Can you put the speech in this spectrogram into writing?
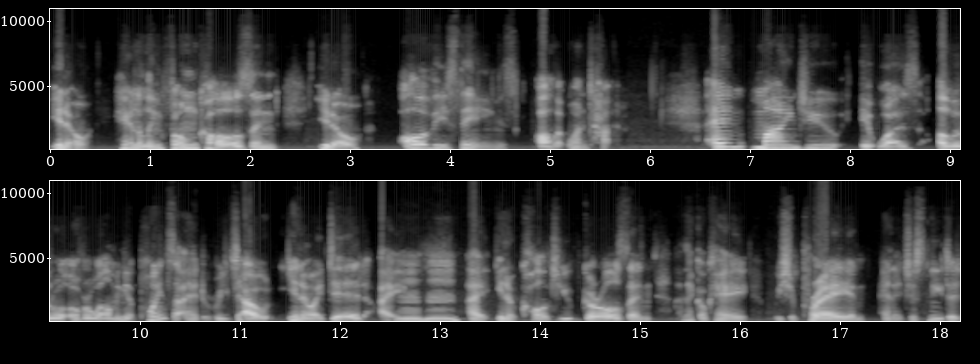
you know, handling phone calls and, you know, all of these things all at one time. And mind you, it was a little overwhelming at points. I had to reach out. You know, I did. I, mm-hmm. I, you know, called you girls, and I'm like, okay, we should pray, and and I just need to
